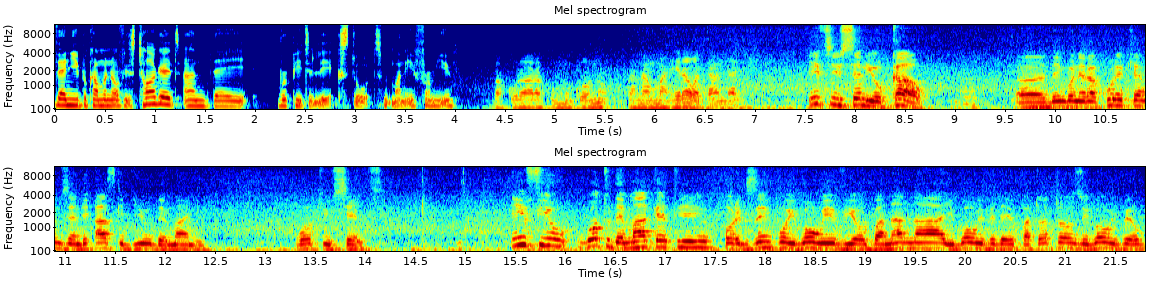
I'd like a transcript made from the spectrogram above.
then you become an obvious target and they repeatedly extort money from you. If you sell your cow, uh, the Imbonerakure comes and they ask you the money, what you sell if you go to the market, eh, for example, you go with your banana, you go with the potatoes, you go with your,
